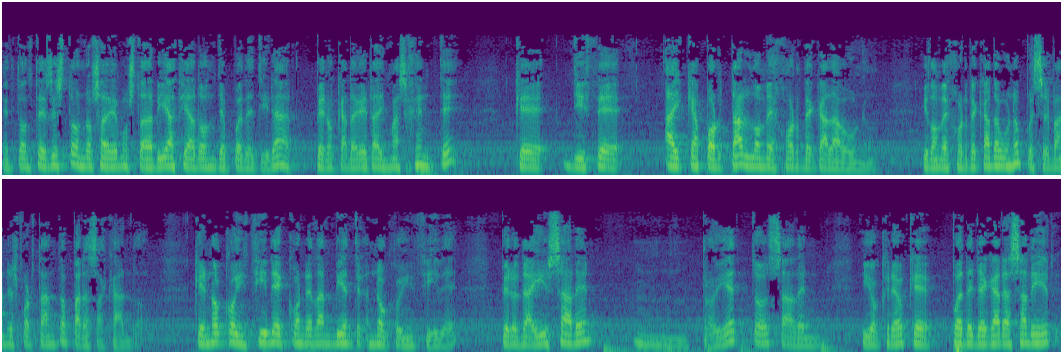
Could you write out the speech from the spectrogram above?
Entonces esto no sabemos todavía hacia dónde puede tirar, pero cada vez hay más gente que dice hay que aportar lo mejor de cada uno. Y lo mejor de cada uno pues se van esforzando para sacarlo. Que no coincide con el ambiente, no coincide, pero de ahí salen mm, proyectos, salen, yo creo que puede llegar a salir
